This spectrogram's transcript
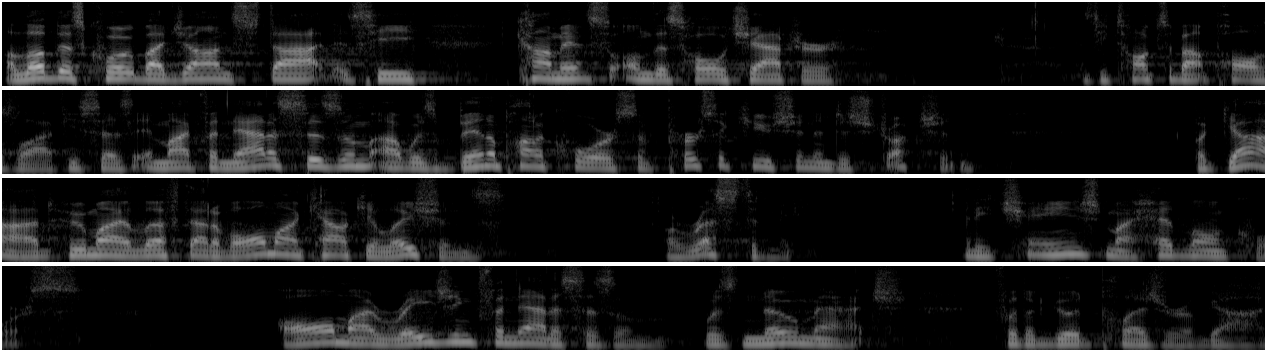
I love this quote by John Stott as he comments on this whole chapter. As he talks about Paul's life, he says, In my fanaticism, I was bent upon a course of persecution and destruction. But God, whom I had left out of all my calculations, arrested me, and he changed my headlong course. All my raging fanaticism was no match for the good pleasure of God.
